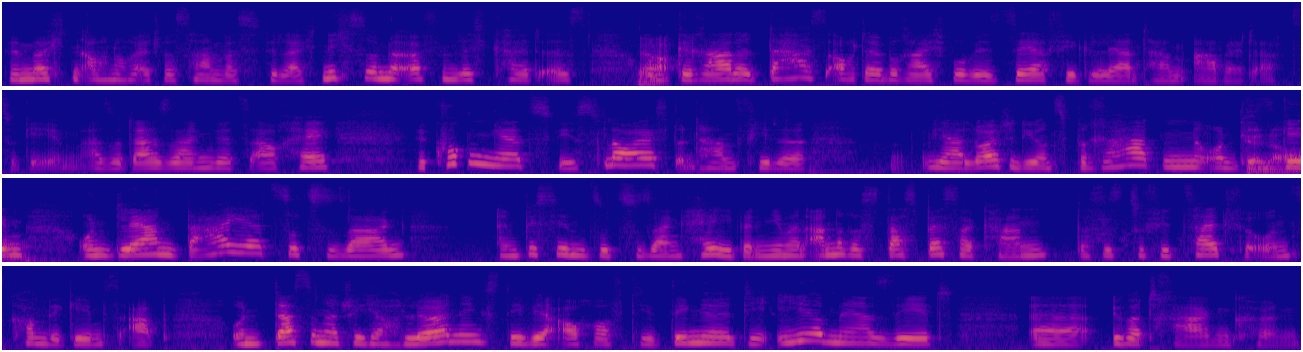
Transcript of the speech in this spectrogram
wir möchten auch noch etwas haben, was vielleicht nicht so in der Öffentlichkeit ist. Ja. Und gerade da ist auch der Bereich, wo wir sehr viel gelernt haben, Arbeit abzugeben. Also da sagen wir jetzt auch, hey, wir gucken jetzt, wie es läuft und haben viele ja, Leute, die uns beraten und Genau. geben und lernen da jetzt sozusagen ein bisschen sozusagen, hey, wenn jemand anderes das besser kann, das ist zu viel Zeit für uns, komm, wir geben es ab. Und das sind natürlich auch Learnings, die wir auch auf die Dinge, die ihr mehr seht, äh, übertragen können.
